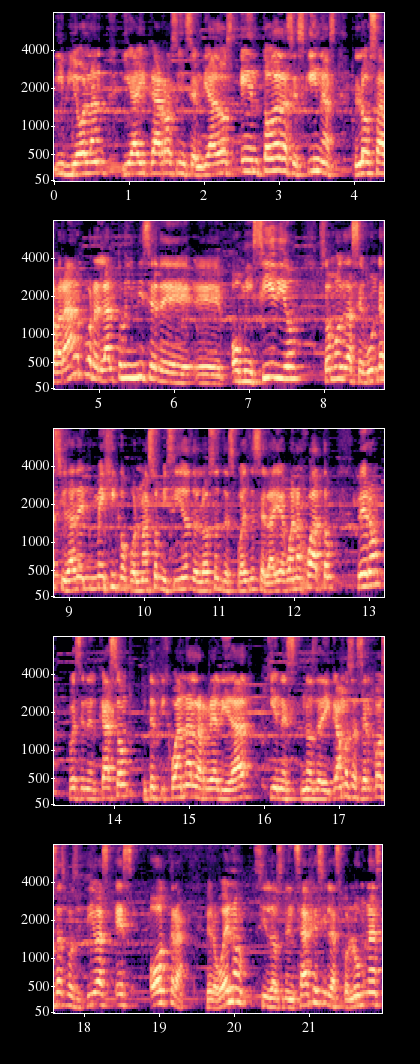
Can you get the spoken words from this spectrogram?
y violan y hay carros incendiados en todas las esquinas. Lo sabrá por el alto índice de eh, homicidio. Somos la segunda ciudad en México con más homicidios dolosos después de Celaya, Guanajuato. Pero, pues en el caso de Tijuana, la realidad, quienes nos dedicamos a hacer cosas positivas, es otra. Pero bueno, si los mensajes y las columnas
